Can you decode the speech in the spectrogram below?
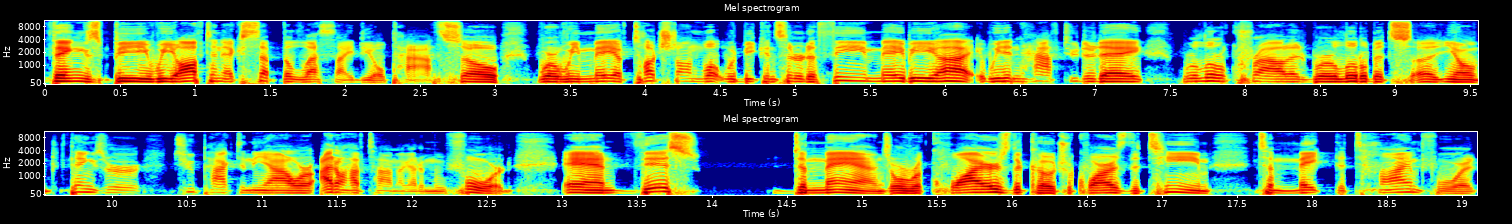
things be we often accept the less ideal path. So where we may have touched on what would be considered a theme, maybe uh, we didn't have to today. We're a little crowded. We're a little bit, uh, you know, things are too packed in the hour. I don't have time. I got to move forward. And this demands or requires the coach, requires the team to make the time for it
